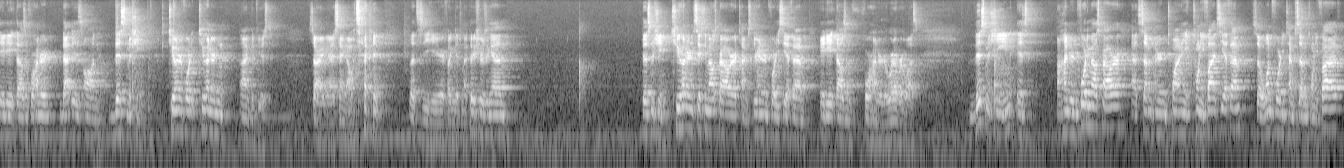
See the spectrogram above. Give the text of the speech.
88,400, that is on this machine. 240, 200, I'm confused. Sorry guys, hang on one second. Let's see here if I can get to my pictures again. This machine, 260 miles per hour times 340 CFM, 88,400 or whatever it was. This machine is 140 miles per hour at 720, 25 CFM, so 140 times 725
